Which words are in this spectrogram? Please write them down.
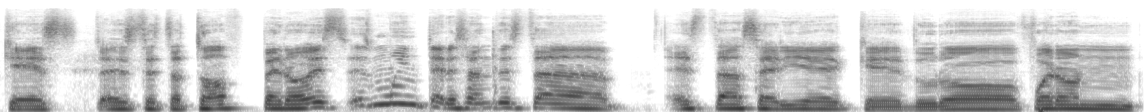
que es este está top. Pero es, es muy interesante esta, esta serie que duró, fueron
